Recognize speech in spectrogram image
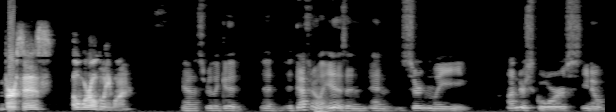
versus a worldly one. Yeah, that's really good. It, it definitely is, and and certainly underscores, you know,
